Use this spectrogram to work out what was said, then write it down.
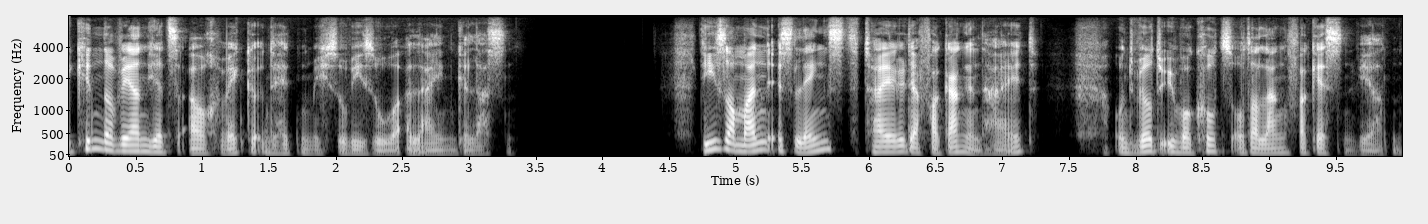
die Kinder wären jetzt auch weg und hätten mich sowieso allein gelassen. Dieser Mann ist längst Teil der Vergangenheit, und wird über kurz oder lang vergessen werden.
